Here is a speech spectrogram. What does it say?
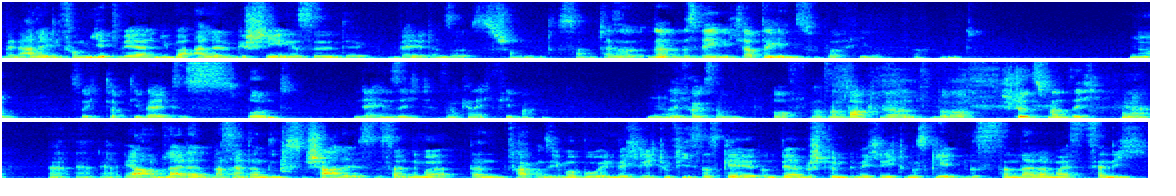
wenn alle informiert werden über alle Geschehnisse der Welt und so. Das ist schon interessant. Also, ne, deswegen, ich glaube, da Mhm. geht super viel einfach. Und ja. so, ich glaube, die Welt ist bunt in der Hinsicht. Also man kann echt viel machen. Ja. Also die Frage ist nur, worauf hat man Bock ne? und worauf stürzt man sich? Ja, ja, ja. ja, und leider, was halt dann so ein bisschen schade ist, ist halt immer, dann fragt man sich immer, wo, in welche Richtung fließt das Geld und wer bestimmt, in welche Richtung es geht. Und das ist dann leider meistens ja nicht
